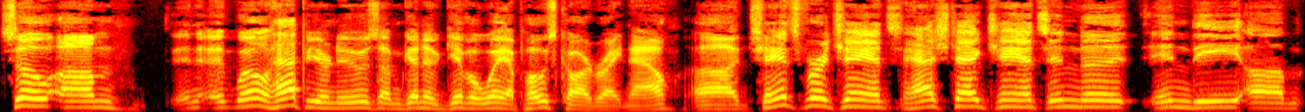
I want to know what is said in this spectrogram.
So, um, and- and, well, happier news. I'm going to give away a postcard right now. Uh, chance for a chance. Hashtag chance in the in the um,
